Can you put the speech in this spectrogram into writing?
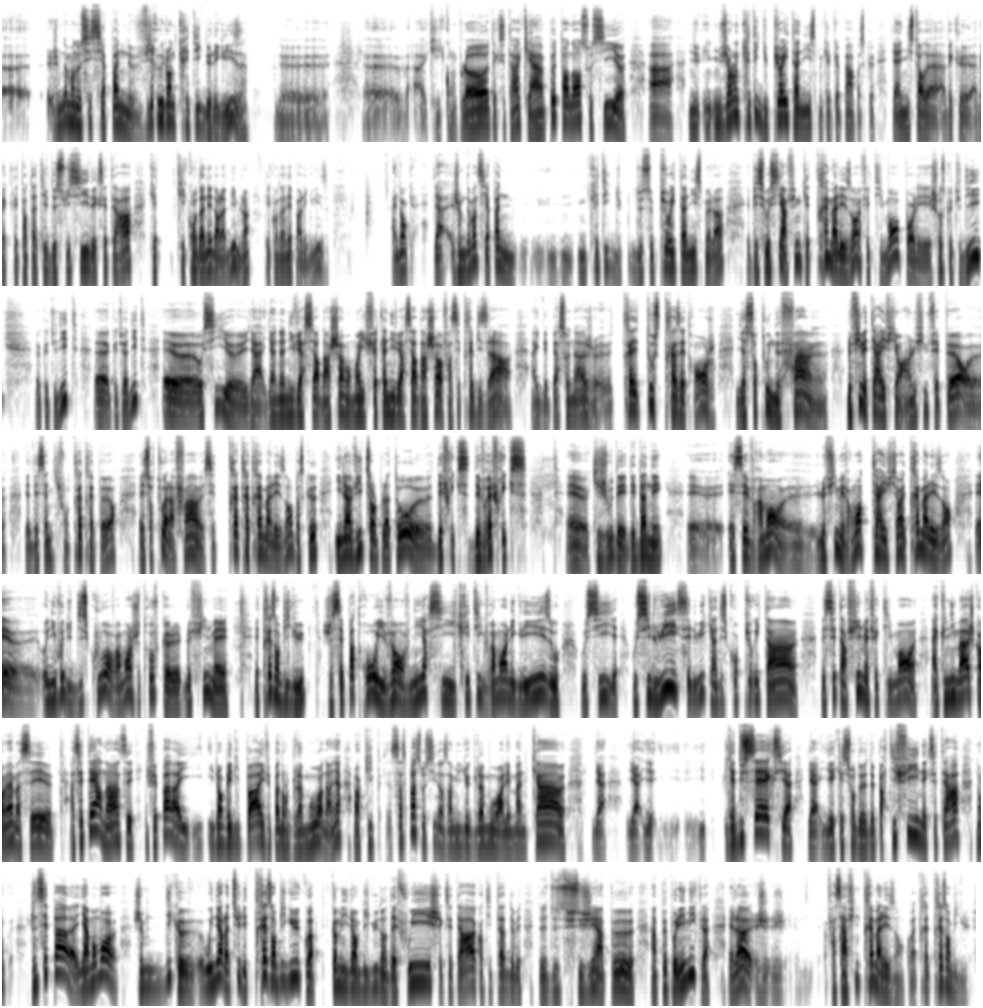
je me demande aussi s'il n'y a pas une virulente critique de l'Église, euh, qui complote, etc., qui a un peu tendance aussi euh, à une, virulente critique du puritanisme, quelque part, parce qu'il y a une histoire avec, le, avec les tentatives de suicide, etc., qui est, condamnée dans la Bible, hein, qui est condamnée par l'Église. Et donc, y a- je me demande s'il n'y a pas une, critique de ce puritanisme-là. Et puis, c'est aussi un film qui est très malaisant, effectivement, pour les choses que tu dis, que tu euh, que tu as dites. Et, euh, aussi, euh, il y, a, un anniversaire d'un chat. À un moment, il fête l'anniversaire d'un chat. Enfin, c'est très bizarre, avec des personnages euh, très, tous très étranges. Il y a surtout une fin. euh, le film est terrifiant. hein, Le film fait peur. euh, Il y a des scènes qui font très, très peur. Et surtout, à la fin, euh, c'est très, très, très malaisant parce que il invite sur le plateau euh, des frics, des vrais frics, euh, qui jouent des, des damnés. Et, euh, et c'est vraiment, euh, le film est vraiment terrifiant et très malaisant. Et euh, au niveau du discours, vraiment, je trouve que le, film est, très ambigu. Je ne sais pas trop où il veut en venir, s'il critique vraiment l'Église ou, ou, si, ou si lui, c'est lui qui a un discours puritain. Mais c'est un film, effectivement, avec une image quand même assez, assez terne. Hein. C'est, il fait pas, il, il embellit pas, il fait pas dans le glamour, rien. Alors qu'il, ça se passe aussi dans un milieu glamour. Les mannequins, il y a- il- y a du sexe, il y a, il y a, question de, de parties fines, etc. Donc, je ne sais pas, il y a un moment, je me dis que Winner là-dessus, il est très ambigu, quoi. Comme il est ambigu dans Death Wish, etc., quand il tape de, sujets un peu, un peu polémiques, là. Et là, enfin, c'est un film très malaisant, quoi, très, très ambigu.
